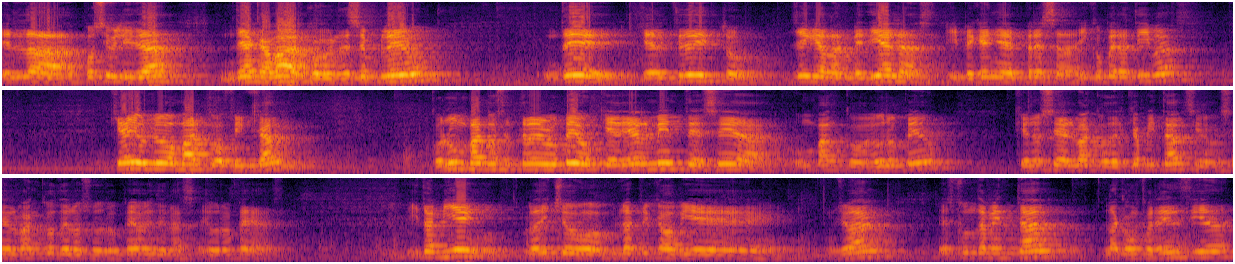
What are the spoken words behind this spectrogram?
en la posibilidad de acabar con el desempleo, de que el crédito llegue a las medianas y pequeñas empresas y cooperativas, que haya un nuevo marco fiscal, con un Banco Central Europeo que realmente sea un banco europeo, que no sea el banco del capital, sino que sea el banco de los europeos y de las europeas. Y también, lo ha dicho, lo ha explicado bien Joan, es fundamental la conferencia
